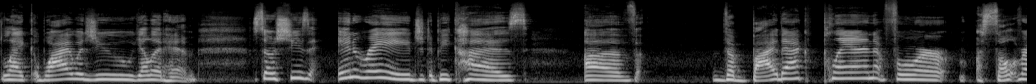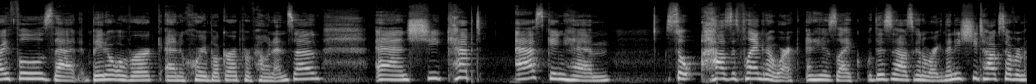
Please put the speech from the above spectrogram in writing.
Like, why would you yell at him? So she's enraged because of the buyback plan for assault rifles that Beto O'Rourke and Cory Booker are proponents of. And she kept asking him, so how's this plan gonna work? And he was like, well, this is how it's gonna work. And Then he, she talks over him.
